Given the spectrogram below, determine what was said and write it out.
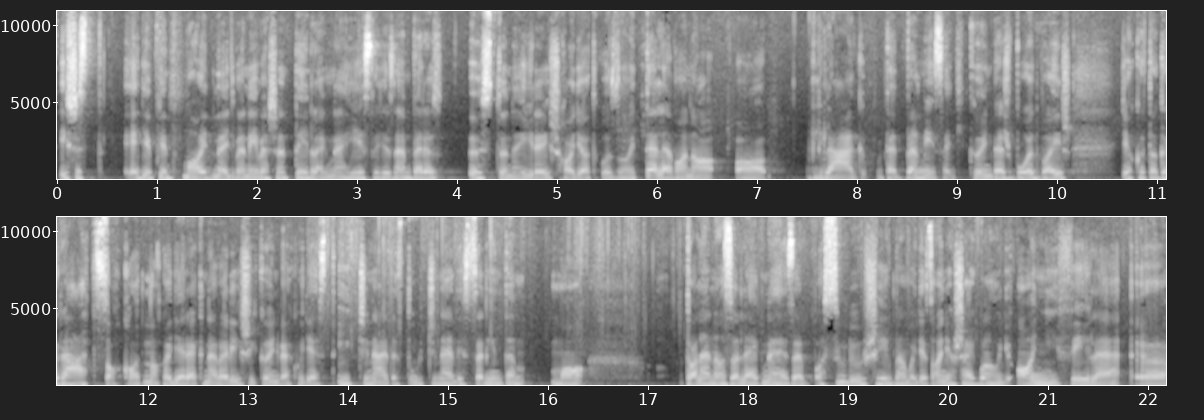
és ezt egyébként majd 40 évesen tényleg nehéz, hogy az ember az ösztöneire is hagyatkozzon, hogy tele van a, a világ, tehát bemész egy könyvesboltba, és gyakorlatilag rád szakadnak a gyereknevelési könyvek, hogy ezt így csináld, ezt úgy csináld, és szerintem ma talán az a legnehezebb a szülőségben, vagy az anyaságban, hogy annyiféle ö,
